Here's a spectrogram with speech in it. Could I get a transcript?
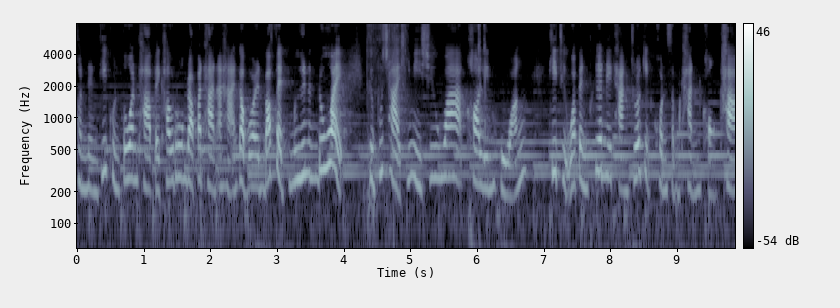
คนหนึ่งที่คุณต้วนพาไปเข้าร่วมรับประทานอาหารกับวอร์เรนบัฟเฟตมื้อนั้นด้วย คือผู้ชายที่มีชื่อว่าคอลินหวง ที่ถือว่าเป็นเพื่อนในทางธุรกิจคนสำคัญของเขา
